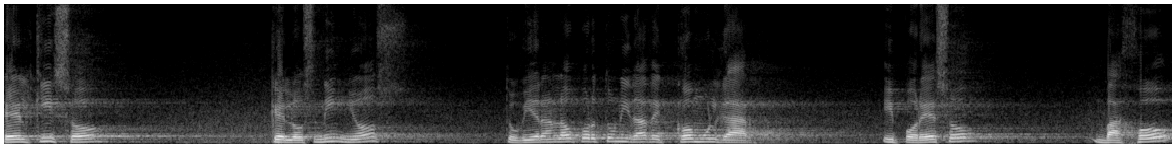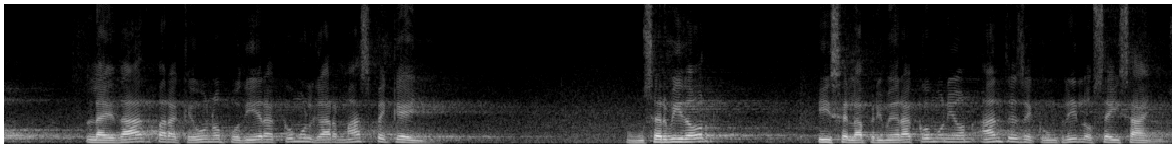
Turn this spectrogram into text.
Él quiso que los niños tuvieran la oportunidad de comulgar y por eso bajó la edad para que uno pudiera comulgar más pequeño. Un servidor hice la primera comunión antes de cumplir los seis años.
